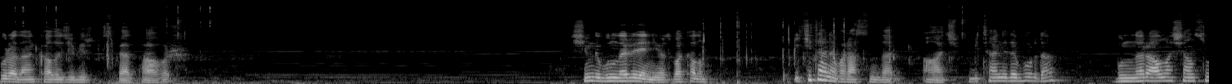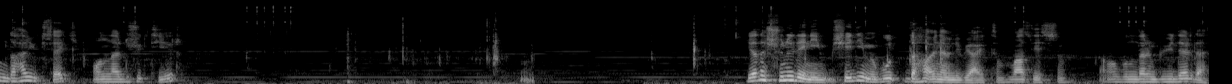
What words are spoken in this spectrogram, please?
Buradan kalıcı bir spell power. Şimdi bunları deniyoruz bakalım. İki tane var aslında ağaç. Bir tane de burada. Bunları alma şansım daha yüksek. Onlar düşük tier. Ya da şunu deneyeyim. Bir şey değil mi? Bu daha önemli bir item. Vazgeçtim. Ama bunların büyüleri de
